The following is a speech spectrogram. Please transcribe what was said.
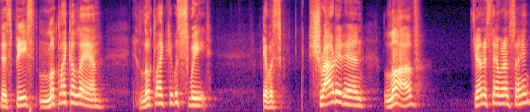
this beast looked like a lamb, it looked like it was sweet, it was shrouded in love. Do you understand what I'm saying?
